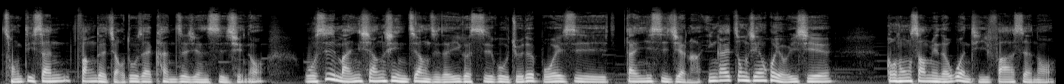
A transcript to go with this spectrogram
从第三方的角度在看这件事情哦，我是蛮相信这样子的一个事故绝对不会是单一事件啦，应该中间会有一些沟通上面的问题发生哦。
